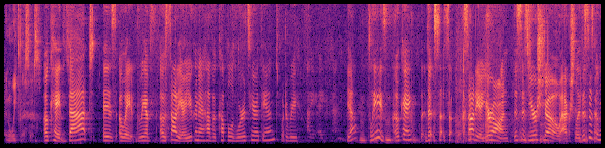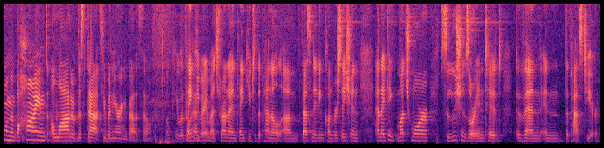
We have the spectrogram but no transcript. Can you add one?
and weaknesses. Okay, that is, oh wait, do we have, oh, Saadia, are you going to have a couple of words here at the end? What are we? I, I can. Yeah, please. Okay. The- Sa- Sa- Saadia, you're on. This is your show, actually. This is the woman behind a lot of the stats you've been hearing about, so. Okay. Okay, well, Go thank ahead. you very much, Rana, and thank you to the panel. Um, fascinating conversation, and I think much more solutions-oriented than in the past year.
